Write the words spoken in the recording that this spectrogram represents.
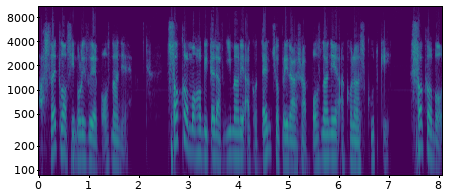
a svetlo symbolizuje poznanie. Sokol mohol byť teda vnímaný ako ten, čo prináša poznanie a koná skutky. Sokol bol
